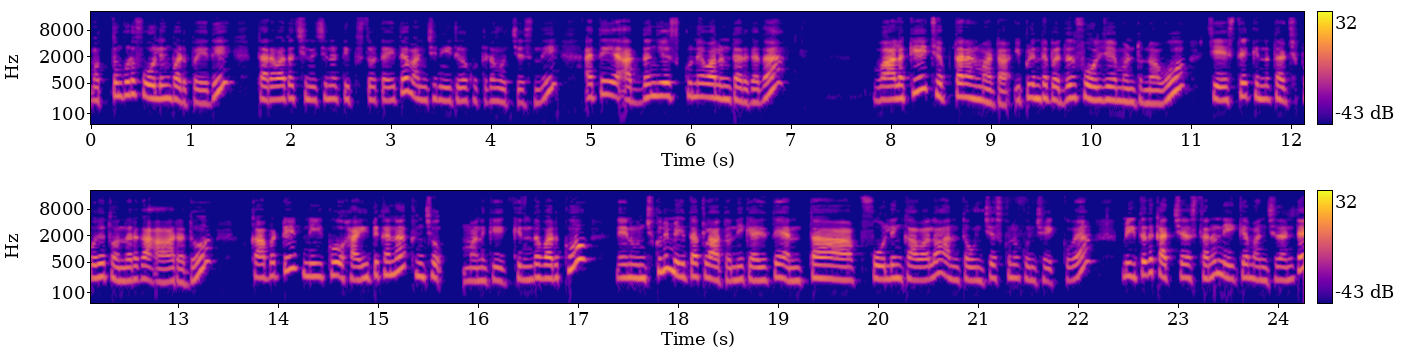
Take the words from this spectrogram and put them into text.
మొత్తం కూడా ఫోల్డింగ్ పడిపోయేది. తర్వాత చిన్న చిన్న టిప్స్ తోటి అయితే మంచి నీట్గా కుట్టడం వచ్చేసింది. అయితే అర్థం చేసుకునే వాళ్ళు ఉంటారు కదా వాళ్ళకి చెప్తానమాట ఇప్పుడు ఇంత పెద్దది ఫోల్డ్ చేయమంటున్నావు. చేస్తే కింద తడిచిపోతే తొందరగా ఆరదు. కాబట్టి నీకు హైట్ కన్నా కొంచెం మనకి కింద వరకు నేను ఉంచుకుని మిగతా క్లాత్ నీకైతే ఎంత ఫోల్డింగ్ కావాలో అంత ఉంచేసుకుని కొంచెం ఎక్కువ. మిగతాది కట్ చేస్తాను నీకే మంచిదంటే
